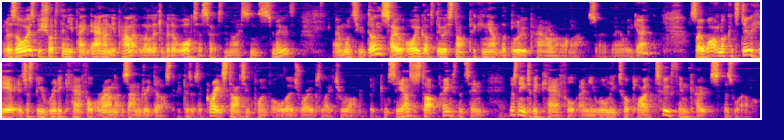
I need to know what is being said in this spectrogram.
But as always, be sure to thin your paint down on your palette with a little bit of water so it's nice and smooth. And once you've done so, all you've got to do is start picking out the blue power armour. So there we go. So what I'm looking to do here is just be really careful around that Zandri dust, because it's a great starting point for all those robes later on. But can see as you start painting the tin, you just need to be careful, and you will need to apply two thin coats as well.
